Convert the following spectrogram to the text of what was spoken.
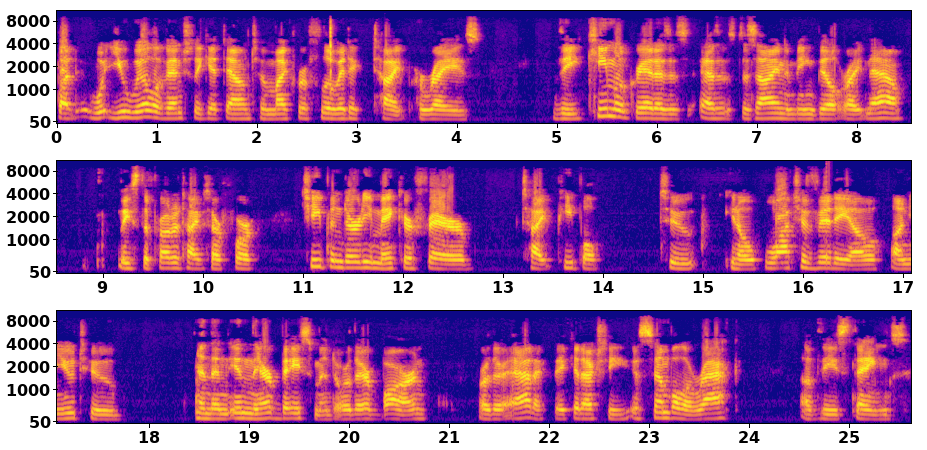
But what you will eventually get down to microfluidic type arrays. The chemogrid, as it's, as it's designed and being built right now, at least the prototypes are for cheap and dirty maker faire type people to you know watch a video on YouTube and then in their basement or their barn or their attic they could actually assemble a rack of these things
